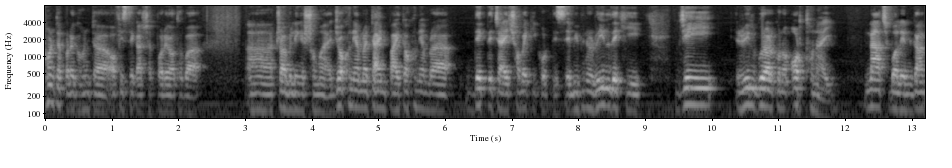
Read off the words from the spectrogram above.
ঘণ্টা পরে ঘণ্টা অফিস থেকে আসার পরে অথবা ট্রাভেলিংয়ের সময়। যখনই আমরা টাইম পাই, তখনই আমরা দেখতে চাই সবাই কী করতেছে। বিভিন্ন রিল দেখি, যেই রিলগুলোর কোনো অর্থ নাই। নাচ বলেন, গান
